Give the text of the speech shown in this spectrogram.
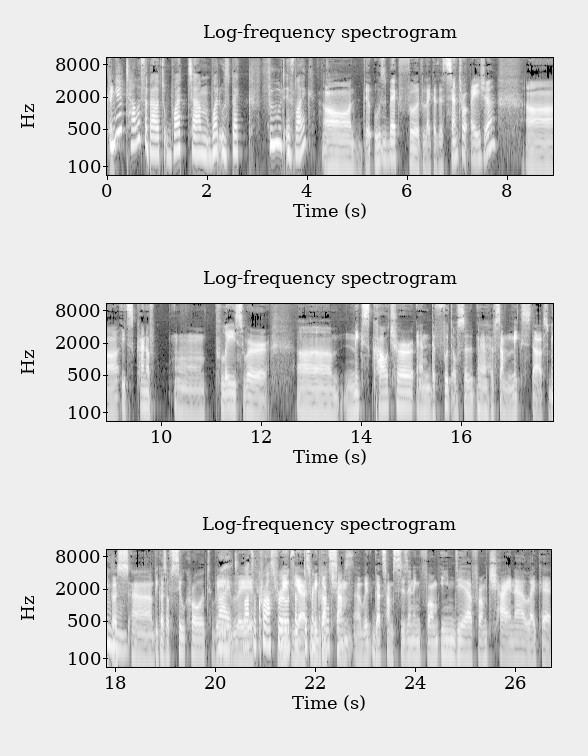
Can Thank you tell us about what um, what Uzbek food is like? Uh, the Uzbek food, like the Central Asia, uh, it's kind of um, place where um, mixed culture and the food also uh, have some mixed stuffs because uh, because of Silk Road. We, Right. we- Lots of crossroads we, of yes, different we got cultures. some uh, we got some seasoning from India, from China, like uh,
